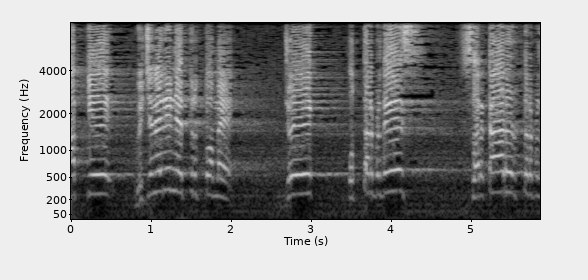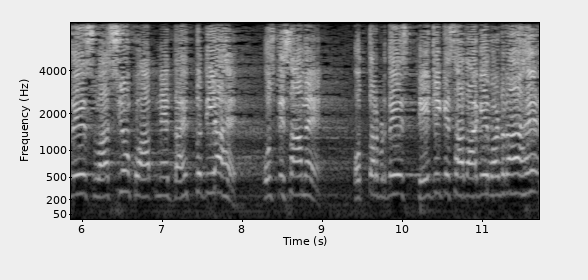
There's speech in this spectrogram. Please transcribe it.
आपके विजनरी नेतृत्व में जो एक उत्तर प्रदेश सरकार और उत्तर प्रदेश वासियों को आपने दायित्व दिया है उस दिशा में उत्तर प्रदेश तेजी के साथ आगे बढ़ रहा है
